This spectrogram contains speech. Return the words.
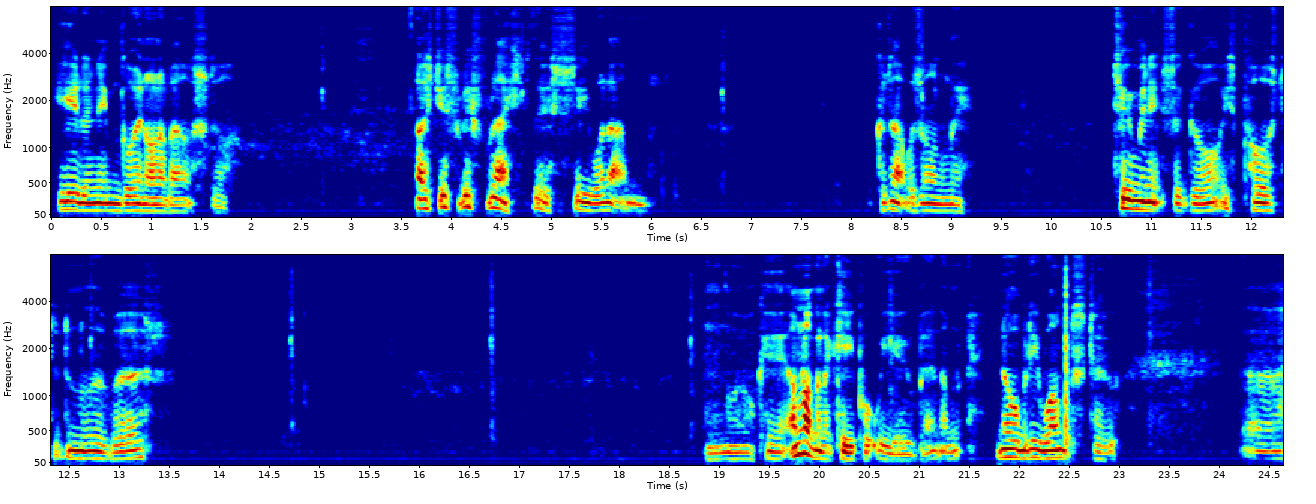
hearing him going on about stuff. Let's just refreshed this, see what happens. Because that was only two minutes ago. He's posted another verse. Mm, okay, I'm not going to keep up with you, Ben. I'm, nobody wants to. Uh,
